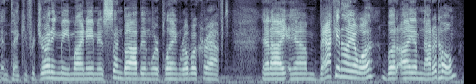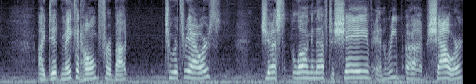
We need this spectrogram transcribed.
and thank you for joining me. My name is Sunbob, and we're playing Robocraft. And I am back in Iowa, but I am not at home. I did make it home for about two or three hours, just long enough to shave and re uh, shower,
